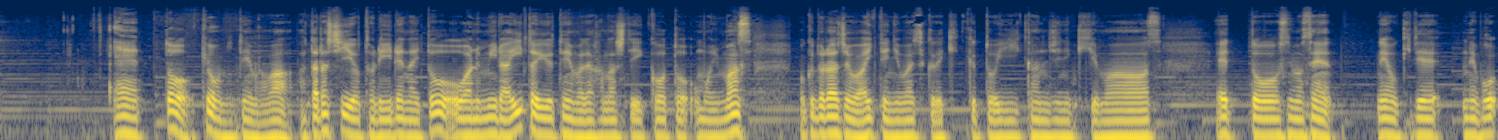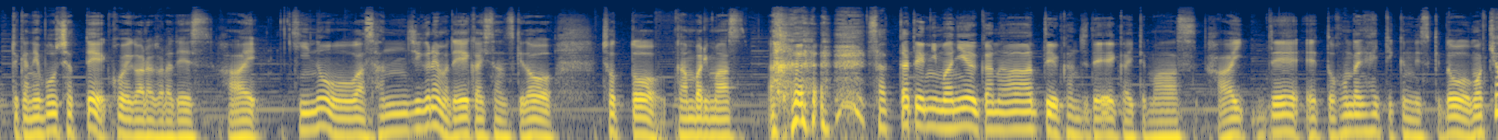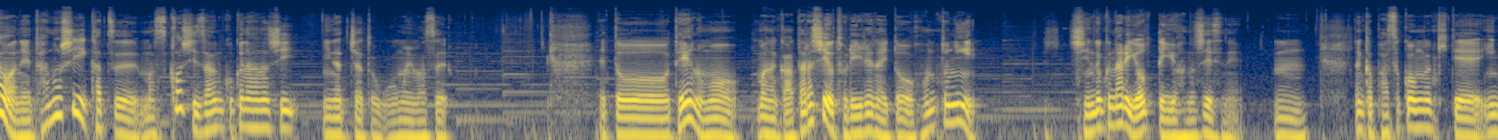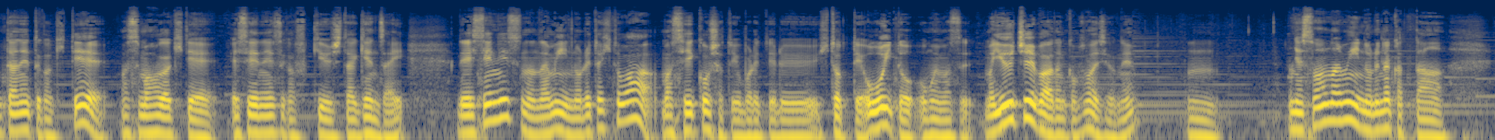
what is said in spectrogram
えー、っと今日のテーマは新しいを取り入れないと終わる未来というテーマで話していこうと思います。僕のラジオは1.2倍速で聞くといい感じに聞けます。えっとすいません。寝起きで寝坊てか寝坊しちゃって声ガラガラです。はい。昨日は3時ぐらいまで絵描いてたんですけどちょっと頑張ります。作家展に間に合うかなーっていう感じで絵描いてます。はい。で、えっと、本題に入っていくんですけど、まあ今日はね、楽しいかつ、まあ少し残酷な話になっちゃうと思います。えっと、っていうのも、まあなんか新しいを取り入れないと、本当にしんどくなるよっていう話ですね。うん。なんかパソコンが来て、インターネットが来て、まあ、スマホが来て、SNS が普及した現在、で SNS の波に乗れた人は、まあ、成功者と呼ばれてる人って多いと思います、まあ、YouTuber なんかもそうですよね。うん。でその波に乗れなかった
